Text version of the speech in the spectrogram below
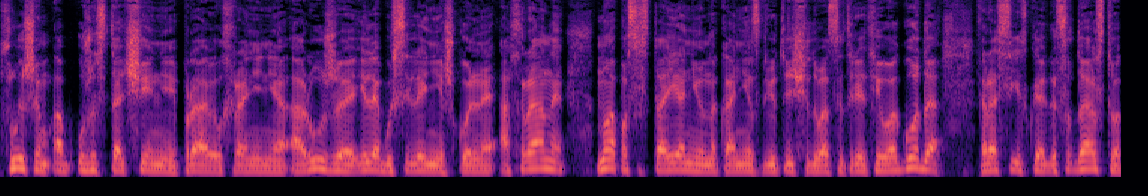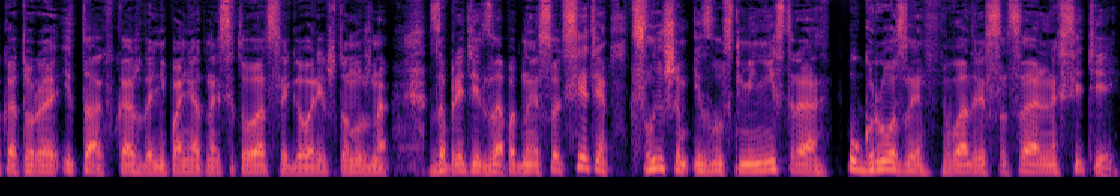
слышим об ужесточении правил хранения оружия или об усилении школьной охраны, ну а по состоянию на конец 2023 года года российское государство, которое и так в каждой непонятной ситуации говорит, что нужно запретить западные соцсети, слышим из уст министра угрозы в адрес социальных сетей.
